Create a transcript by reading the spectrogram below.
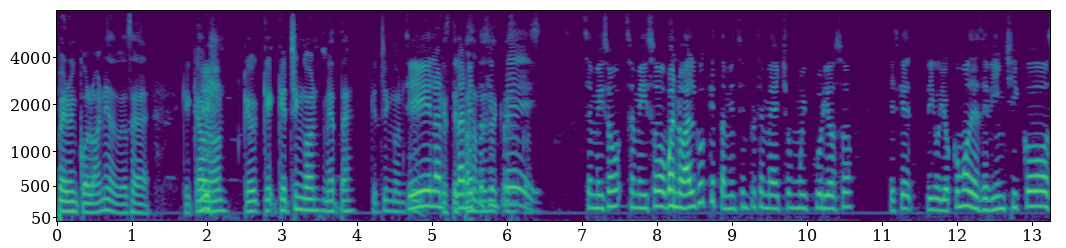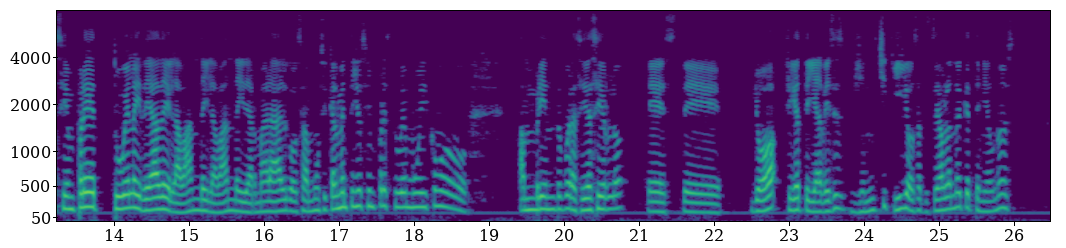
pero en colonias, güey. O sea, qué cabrón, qué, qué, qué, chingón, neta, qué chingón. Sí, la, la neta siempre se me hizo, se me hizo, bueno, algo que también siempre se me ha hecho muy curioso es que, digo, yo como desde bien chico siempre tuve la idea de la banda y la banda y de armar algo, o sea, musicalmente yo siempre estuve muy como hambriento, por así decirlo, este, yo, fíjate, ya a veces bien chiquillo, o sea, te estoy hablando de que tenía unos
